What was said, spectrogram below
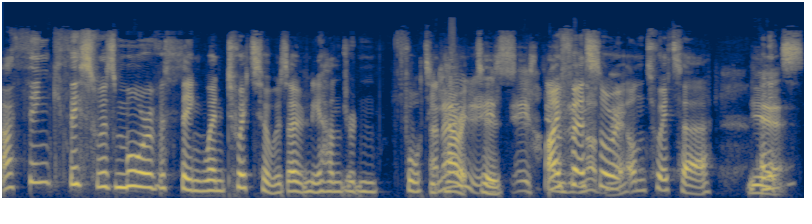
I think this was more of a thing when Twitter was only 140 I know, characters. it's- it's I first saw it on Twitter Yeah. and it's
